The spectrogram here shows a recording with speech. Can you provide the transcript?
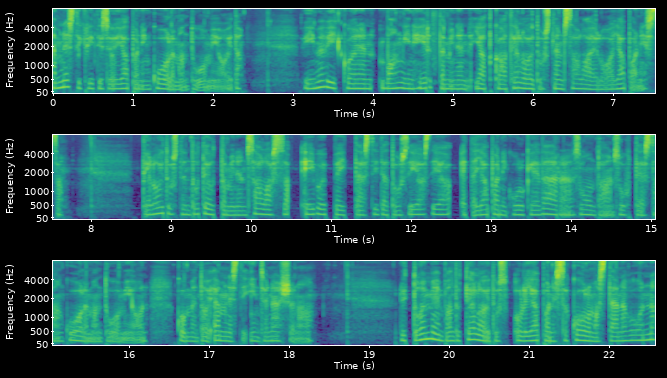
Amnesty kritisoi Japanin kuolemantuomioita. Viime viikkoinen vangin hirttäminen jatkaa teloitusten salailua Japanissa. Teloitusten toteuttaminen salassa ei voi peittää sitä tosiasiaa, että Japani kulkee väärään suuntaan suhteessaan kuolemantuomioon, kommentoi Amnesty International. Nyt toimeenpantu teloitus oli Japanissa kolmas tänä vuonna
